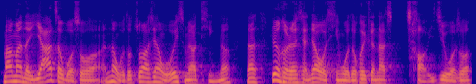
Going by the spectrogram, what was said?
慢慢的压着我说，那我都做到现在，我为什么要停呢？那任何人想叫我停，我都会跟他吵一句，我说。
